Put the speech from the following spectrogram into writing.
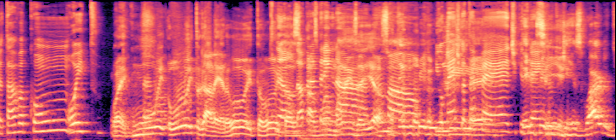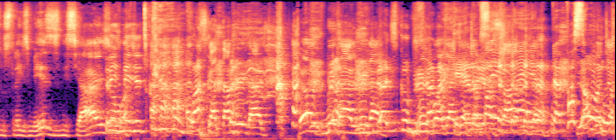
Já tava com oito. Ué, com oito, oito, galera. Oito, oito. Não, as, dá pra as treinar. mamães aí, ó. normal. teve um período e o médico de- até é, pede que Teve um treine. período de resguardo dos três meses iniciais? Três ou- meses já descobriu com quatro. Descartar a verdade. Não, verdade, verdade. Já descobriu, Foi já bom, já, já tinha né? passado. É, já. já passou, Já não tinha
